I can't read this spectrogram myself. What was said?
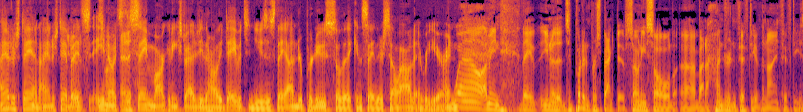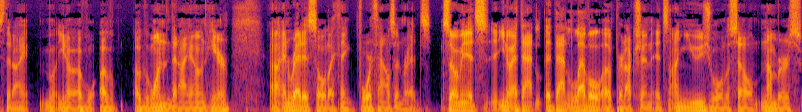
I understand. I understand, but know, it's, it's- you know it's it's the it's- same marketing strategy that Harley Davidson uses. They underproduce so that they can say they sell out every year. And Well, I mean, they you know to put it in perspective, Sony sold uh, about 150 of the 950s that I you know of of of the one that I own here, uh, and Red has sold I think 4,000 Reds. So I mean, it's you know at that at that level of production, it's unusual to sell numbers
